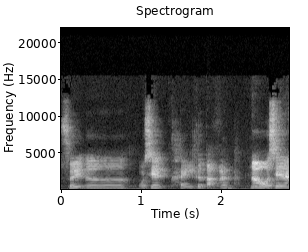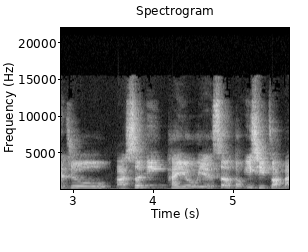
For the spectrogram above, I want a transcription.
所以呢，我先开一个档案。那我现在就把声音还有颜色都一起转吧。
